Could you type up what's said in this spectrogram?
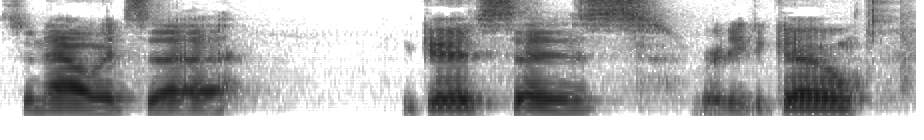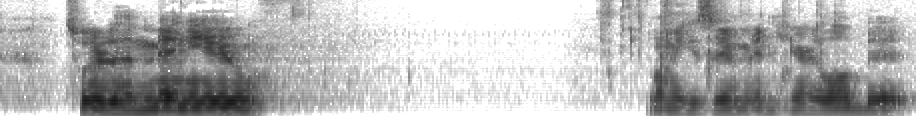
So now it's uh, Good says ready to go. So we'll go to the menu. Let me zoom in here a little bit.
